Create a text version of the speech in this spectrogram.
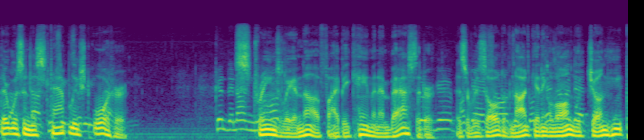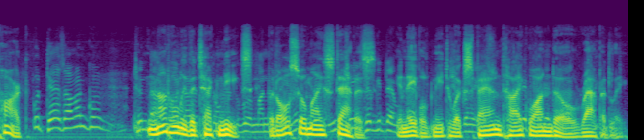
There was an established order. Strangely enough, I became an ambassador as a result of not getting along with Jung Hee Park. Not only the techniques, but also my status enabled me to expand Taekwondo rapidly.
